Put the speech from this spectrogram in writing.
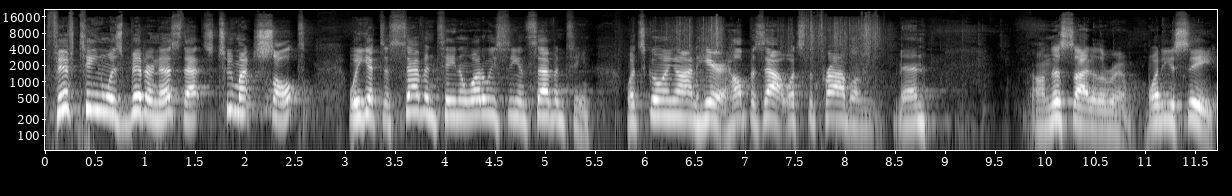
15 was bitterness, that's too much salt. We get to 17, and what do we see in 17? What's going on here? Help us out. What's the problem, men? On this side of the room. What do you see?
